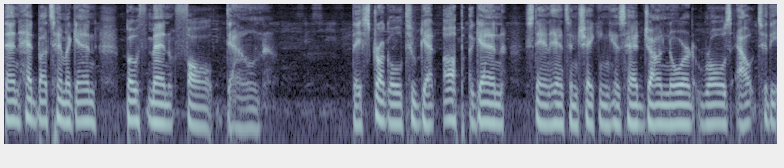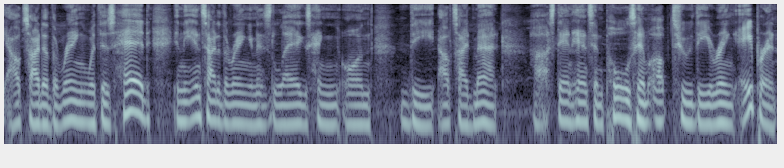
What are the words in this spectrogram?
then headbutts him again. Both men fall down. They struggle to get up again. Stan Hansen shaking his head. John Nord rolls out to the outside of the ring with his head in the inside of the ring and his legs hanging on the outside mat. Uh, Stan Hansen pulls him up to the ring apron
